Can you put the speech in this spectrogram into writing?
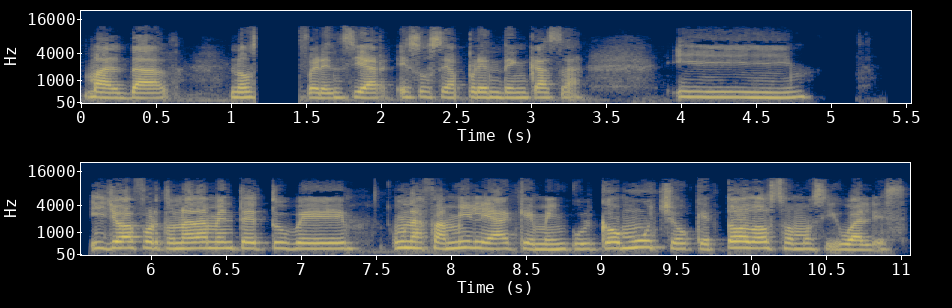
maldad diferenciar, eso se aprende en casa. Y, y yo afortunadamente tuve una familia que me inculcó mucho que todos somos iguales.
